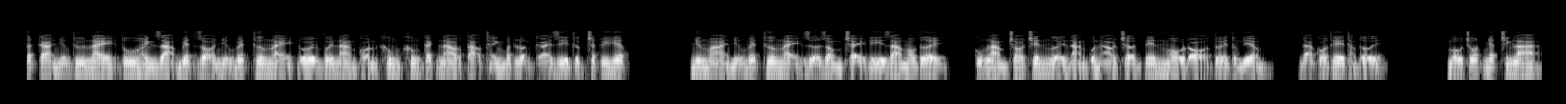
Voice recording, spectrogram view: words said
Tất cả những thứ này tu hành giả biết rõ những vết thương này đối với nàng còn không không cách nào tạo thành bất luận cái gì thực chất uy hiếp. Nhưng mà những vết thương này giữa dòng chảy đi ra máu tươi, cũng làm cho trên người nàng quần áo trở nên màu đỏ tươi từng điểm, đã có thê thảm tới. Mấu chốt nhất chính là,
